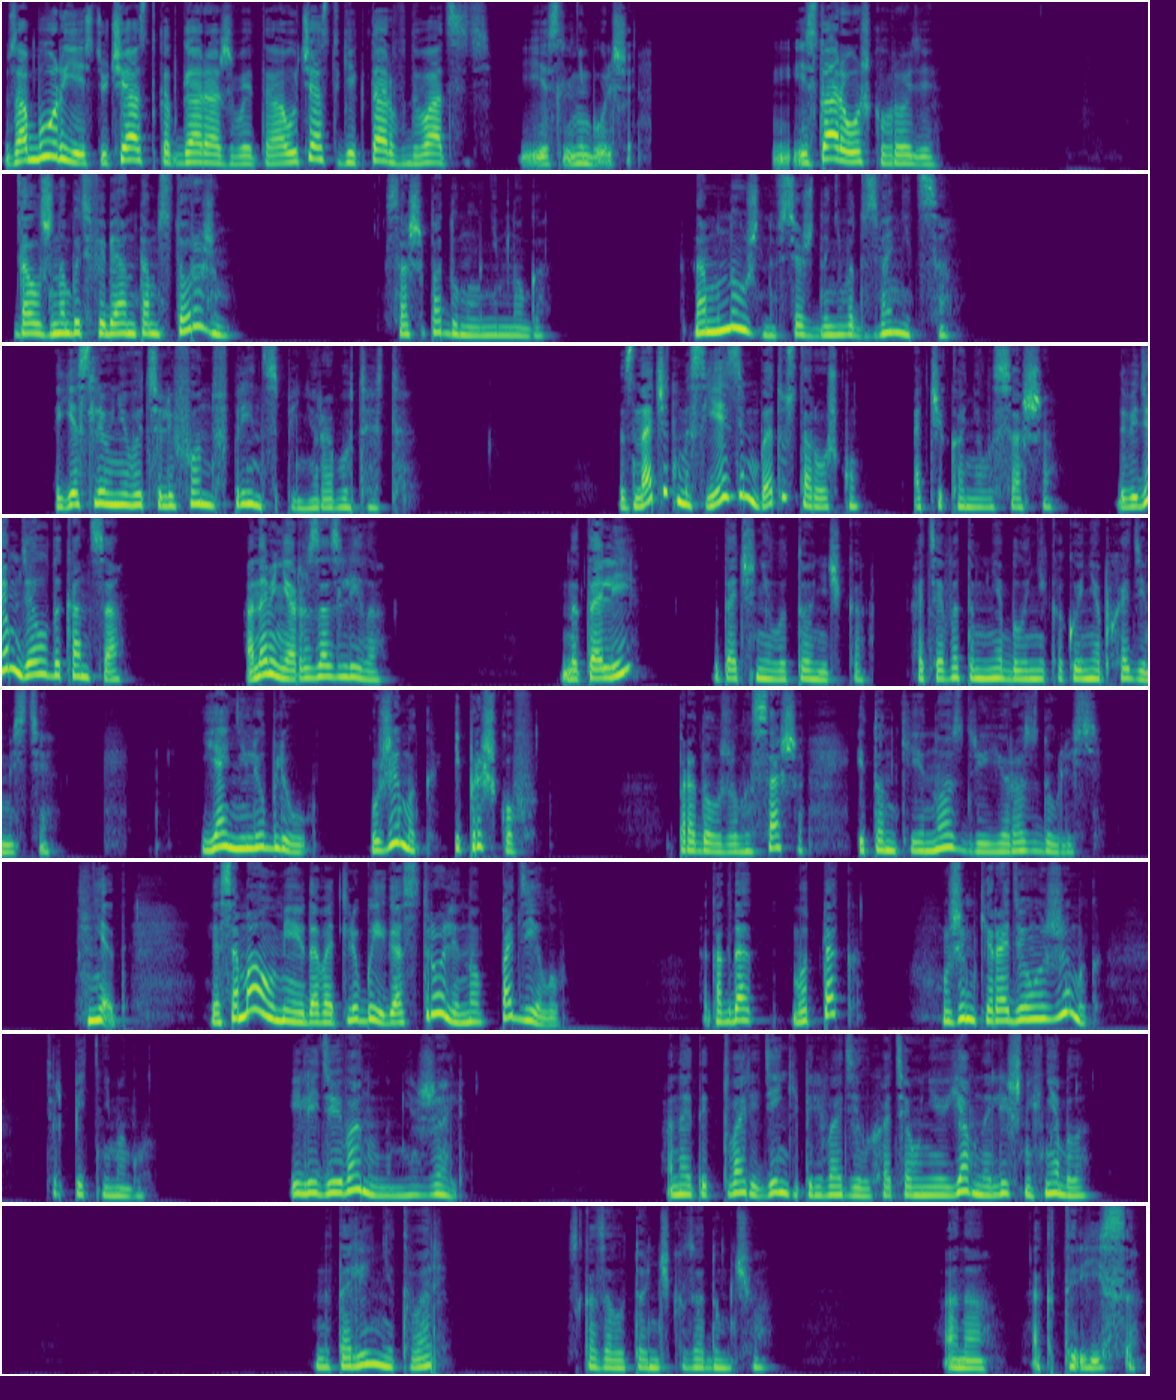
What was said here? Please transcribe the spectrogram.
Забор есть, участок отгораживает, а участок гектаров двадцать если не больше. И сторожка вроде. Должно быть, Фабиан там сторожем? Саша подумала немного. Нам нужно все же до него дозвониться. Если у него телефон в принципе не работает. Значит, мы съездим в эту сторожку, отчеканила Саша. Доведем дело до конца. Она меня разозлила. Натали? уточнила Тонечка, хотя в этом не было никакой необходимости. Я не люблю ужимок и прыжков», — продолжила Саша, и тонкие ноздри ее раздулись. «Нет, я сама умею давать любые гастроли, но по делу. А когда вот так, ужимки ради ужимок, терпеть не могу. И Лидию Ивановну мне жаль. Она этой твари деньги переводила, хотя у нее явно лишних не было». «Натали не тварь», — сказала Тонечка задумчиво. «Она актриса».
